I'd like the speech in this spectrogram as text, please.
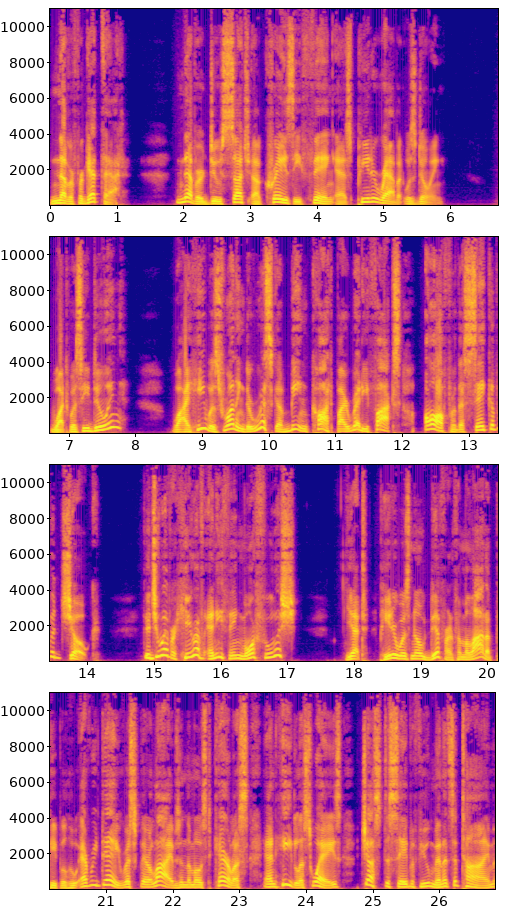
Never forget that. Never do such a crazy thing as Peter Rabbit was doing. What was he doing? Why, he was running the risk of being caught by Reddy Fox all for the sake of a joke. Did you ever hear of anything more foolish? Yet Peter was no different from a lot of people who every day risk their lives in the most careless and heedless ways just to save a few minutes of time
